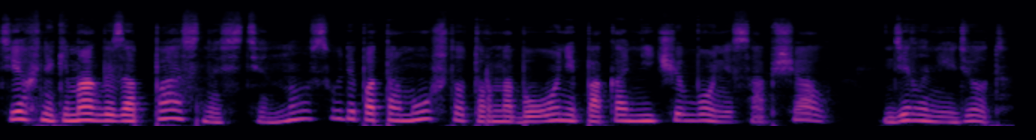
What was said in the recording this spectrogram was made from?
техники магбезопасности, но, судя по тому, что Торнабуони пока ничего не сообщал, дело не идет.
